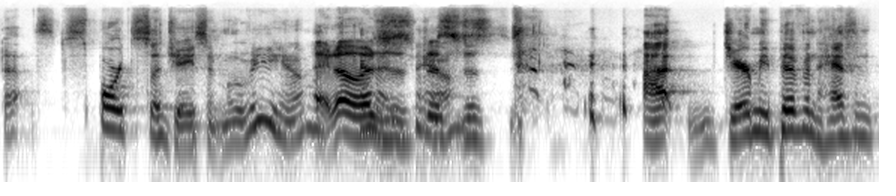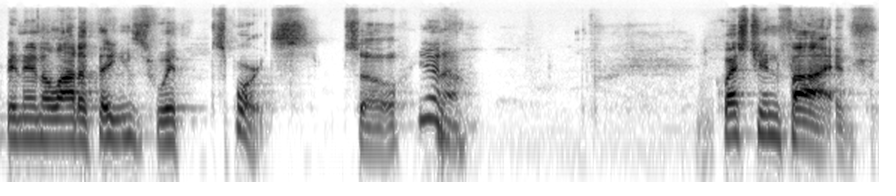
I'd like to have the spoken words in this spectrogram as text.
That's sports adjacent movie, you know. I know it's just you know. just Uh, Jeremy Piven hasn't been in a lot of things with sports, so you know. Question five.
